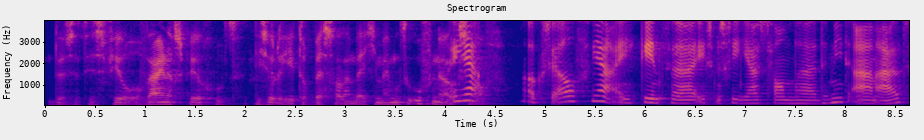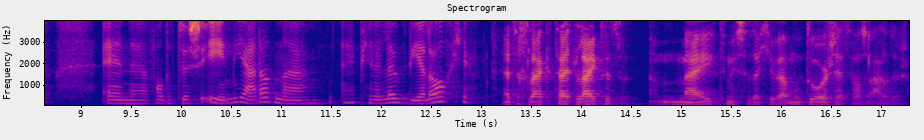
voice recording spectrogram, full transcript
Dus het is veel of weinig speelgoed. Die zullen hier toch best wel een beetje mee moeten oefenen ook ja, zelf. ook zelf. Ja, en je kind uh, is misschien juist van uh, de niet aan uit en uh, van de tussenin. Ja, dan heb je een leuk dialoogje. En tegelijkertijd lijkt het mij, tenminste, dat je wel moet doorzetten als ouder.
